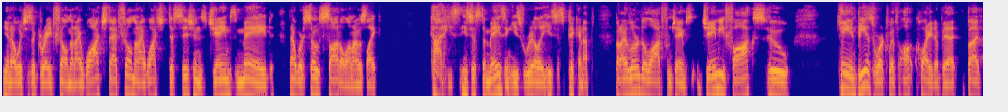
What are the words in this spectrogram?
you know, which is a great film. And I watched that film and I watched decisions James made that were so subtle. And I was like, God, he's he's just amazing. He's really he's just picking up. But I learned a lot from James. Jamie Foxx, who K and B has worked with quite a bit, but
